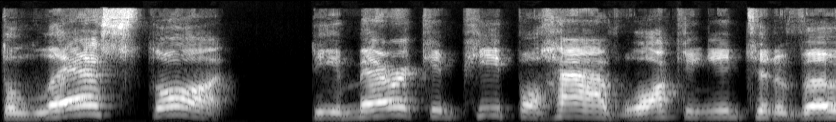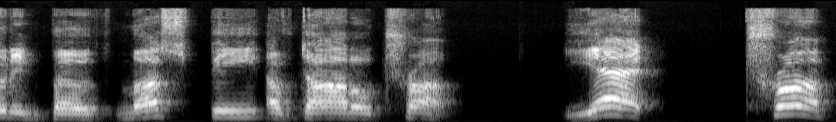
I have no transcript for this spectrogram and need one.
The last thought the American people have walking into the voting booth must be of Donald Trump. Yet, Trump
